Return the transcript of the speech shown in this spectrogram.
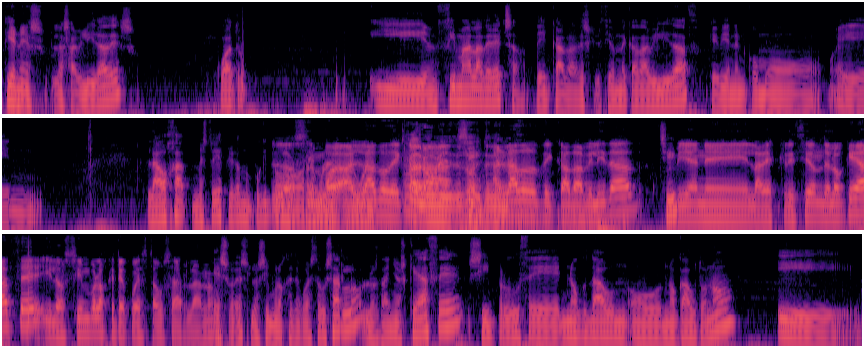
tienes las habilidades, cuatro, y encima a la derecha de cada descripción de cada habilidad, que vienen como en la hoja, me estoy explicando un poquito regular, al, bueno. lado de Claro, cada, sí, entiendo. al lado de cada habilidad Sí. viene la descripción de lo que hace y los símbolos que te cuesta usarla, ¿no? Eso es, los símbolos que te cuesta usarlo, los daños que hace, si produce knockdown o knockout o no, y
